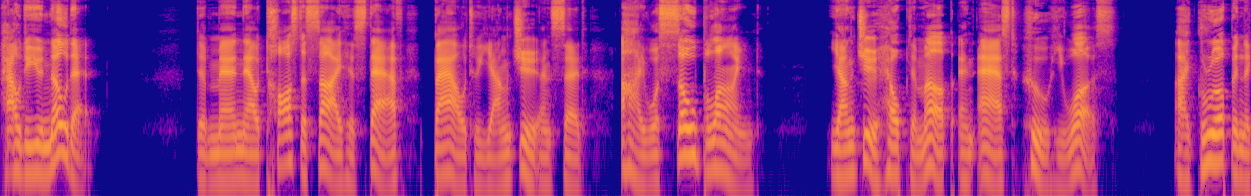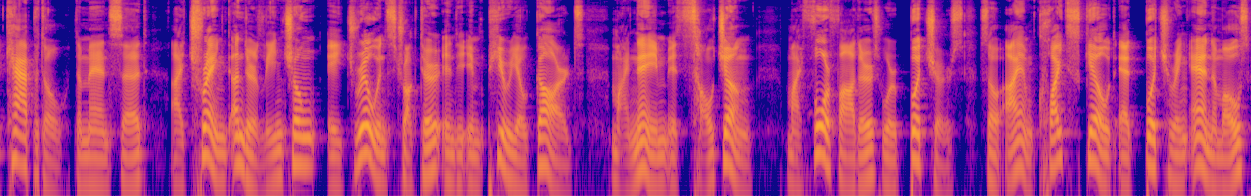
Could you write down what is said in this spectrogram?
How do you know that? The man now tossed aside his staff, bowed to Yang Zhi, and said, I was so blind. Yang Zhi helped him up and asked who he was. I grew up in the capital, the man said. I trained under Lin Chong, a drill instructor in the Imperial Guards. My name is Cao Zheng. My forefathers were butchers, so I am quite skilled at butchering animals,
